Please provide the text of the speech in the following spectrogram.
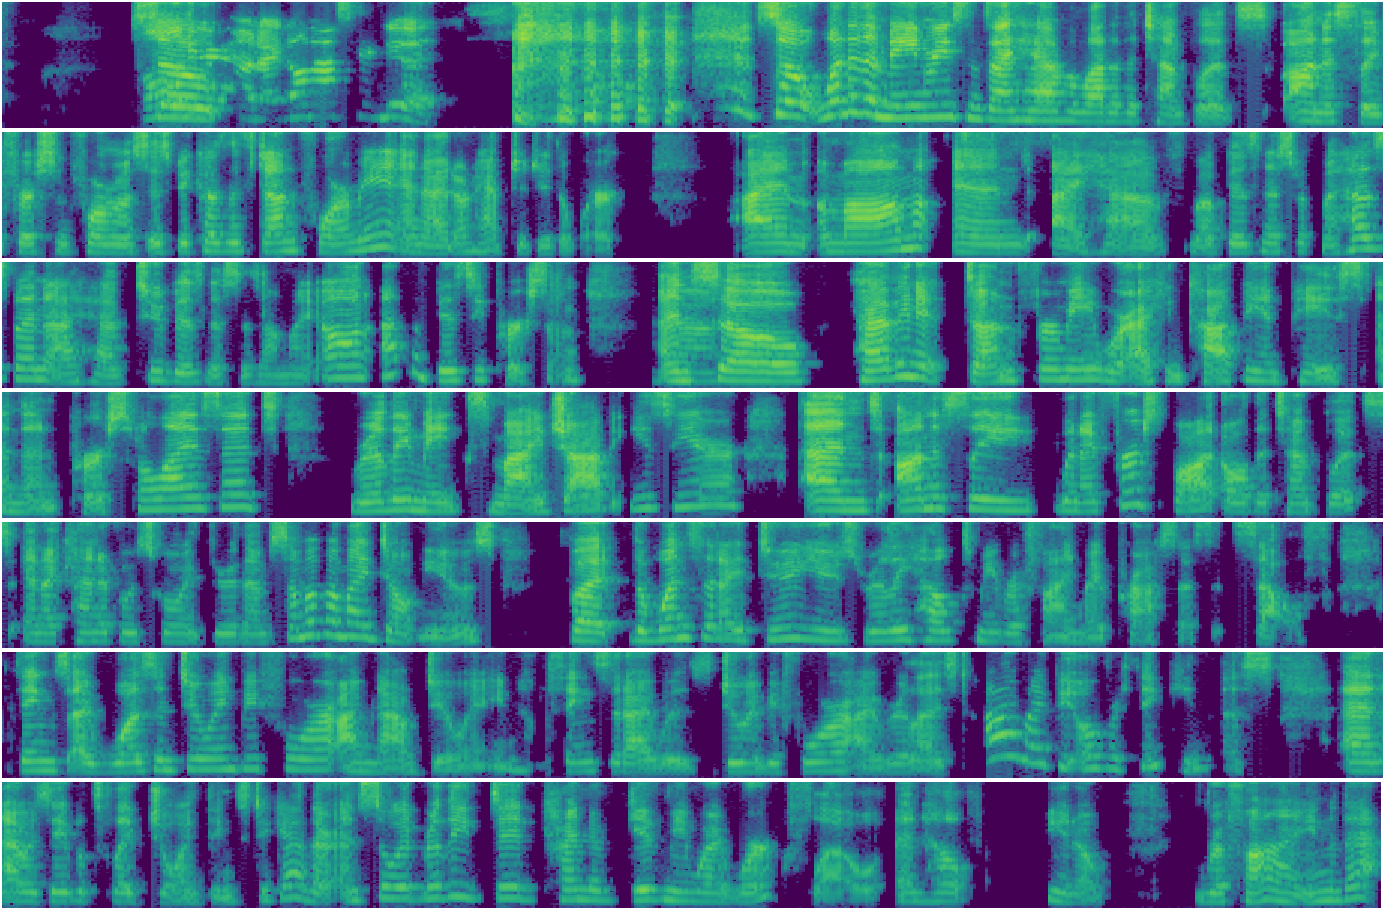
So I don't ask her to do it. so one of the main reasons I have a lot of the templates, honestly, first and foremost, is because it's done for me and I don't have to do the work. I'm a mom and I have a business with my husband. I have two businesses on my own. I'm a busy person. Yeah. And so having it done for me where I can copy and paste and then personalize it really makes my job easier. And honestly, when I first bought all the templates and I kind of was going through them, some of them I don't use, but the ones that I do use really helped me refine my process itself. Things I wasn't doing before, I'm now doing. Things that I was doing before, I realized I might be overthinking this. And I was able to like join things together. And so it really did kind of give me my workflow and help, you know, refine that.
